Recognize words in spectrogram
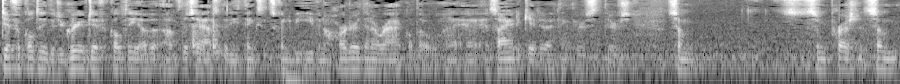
difficulty, the degree of difficulty of, of, the task. That he thinks it's going to be even harder than Iraq. Although, uh, as I indicated, I think there's there's some some pressure, some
